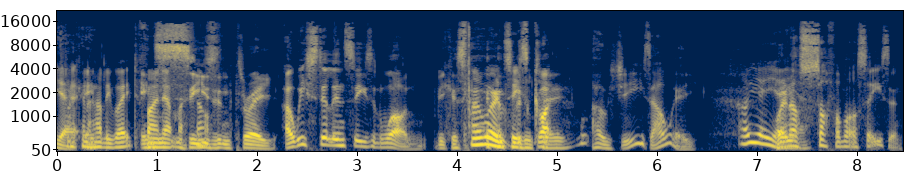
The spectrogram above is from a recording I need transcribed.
Yeah, I can in- hardly wait to in find out myself. Season three. Are we still in season one? Because Oh, we're in season quite- two. Oh, geez, are we? Oh yeah, yeah. we're in yeah. our sophomore season.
